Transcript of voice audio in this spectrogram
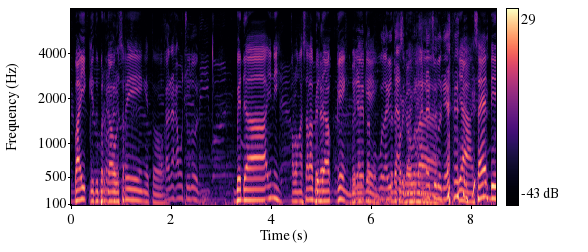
baik gitu bergaul sering gitu Karena kamu culun. beda ini kalau nggak salah beda, Beda- geng beda, level geng popularitas. Beda pergaulan. Anda culun ya. ya saya di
